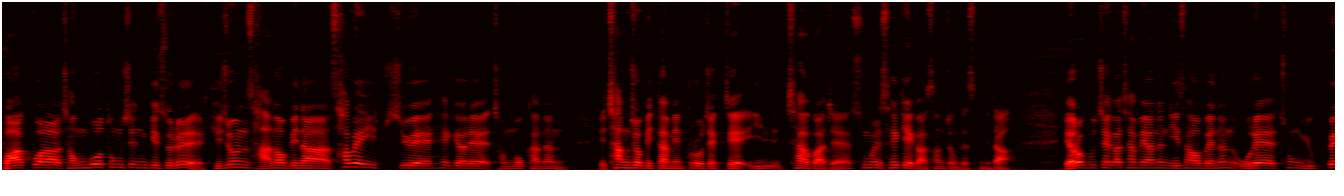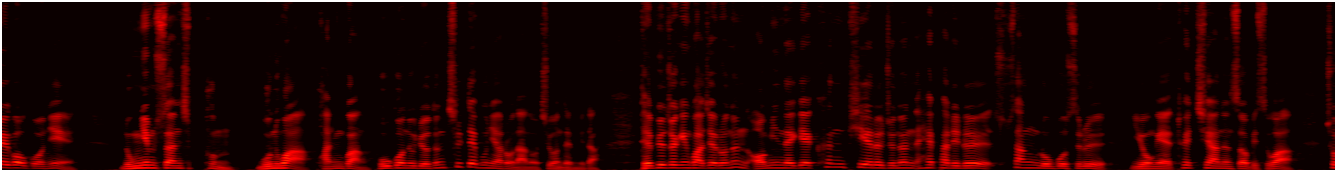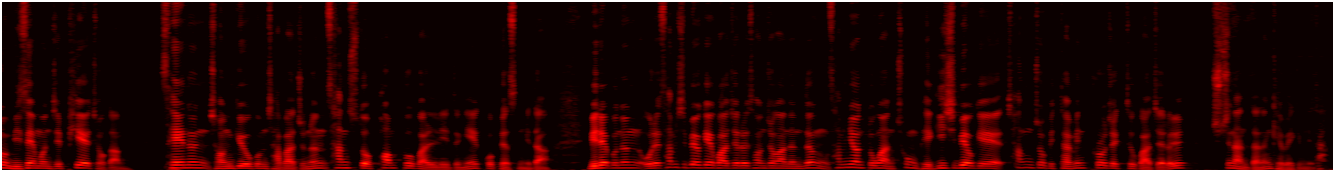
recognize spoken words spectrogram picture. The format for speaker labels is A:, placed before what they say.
A: 과학과 정보통신 기술을 기존 산업이나 사회 이슈의 해결에 접목하는 이 창조 비타민 프로젝트의 1차 과제 23개가 선정됐습니다. 여러 부처가 참여하는 이 사업에는 올해 총 600억 원이 농림수산식품, 문화, 관광, 보건의료 등 7대 분야로 나눠 지원됩니다. 대표적인 과제로는 어민에게 큰 피해를 주는 해파리를 수상 로봇을 이용해 퇴치하는 서비스와 초미세먼지 피해 저감, 새는 전기요금 잡아주는 상수도 펌프 관리 등이 꼽혔습니다. 미래부는 올해 30여 개 과제를 선정하는 등 3년 동안 총 120여 개의 창조 비타민 프로젝트 과제를 추진한다는 계획입니다.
